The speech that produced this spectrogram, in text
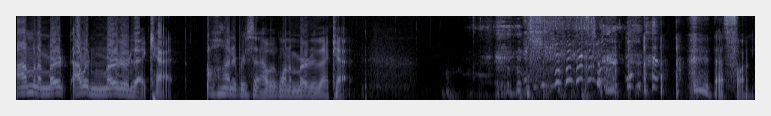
I'm gonna murder. I would murder that cat. A hundred percent. I would want to murder that cat. That's funny.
